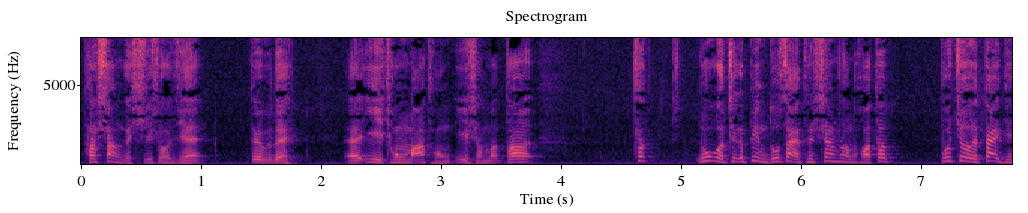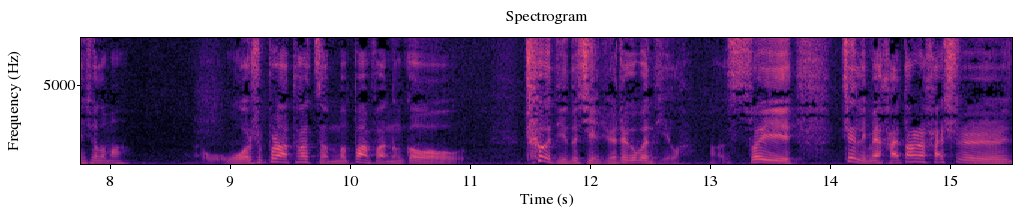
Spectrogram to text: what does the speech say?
他上个洗手间，对不对？呃，一冲马桶，一什么他？他如果这个病毒在他身上的话，他不就带进去了吗？我是不知道他怎么办法能够彻底的解决这个问题了啊！所以这里面还当然还是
